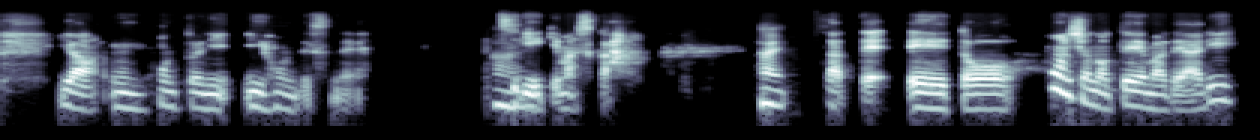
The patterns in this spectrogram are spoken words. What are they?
いや、うん、本当にいい本ですね。はい、次行きますか。はい。さて、えっ、ー、と、本書のテーマであり、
